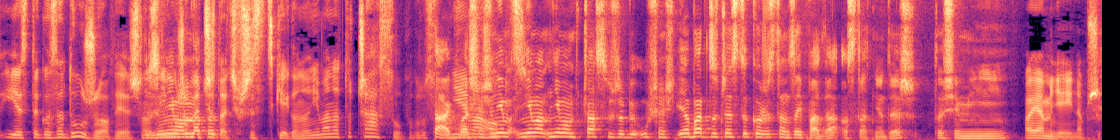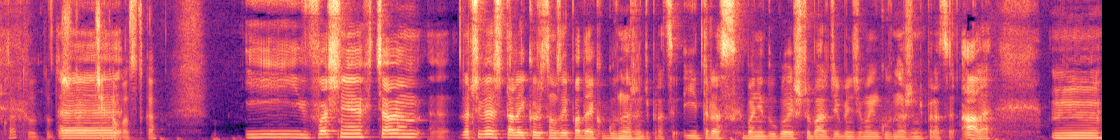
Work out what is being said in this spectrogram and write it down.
jest tego za dużo, wiesz. No, że nie, nie możemy to... czytać wszystkiego, no nie ma na to czasu. Po prostu tak, nie właśnie, ma że nie, ma, nie, mam, nie mam czasu, żeby usiąść. Ja bardzo często korzystam z iPada, ostatnio też. To się mi. A ja mniej na przykład, to, to też eee... tak ciekawostka. I właśnie chciałem, znaczy wiesz, dalej korzystam z iPada jako główne narzędzie pracy. I teraz chyba niedługo jeszcze bardziej będzie moim głównym narzędziem pracy, ale. Mm,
